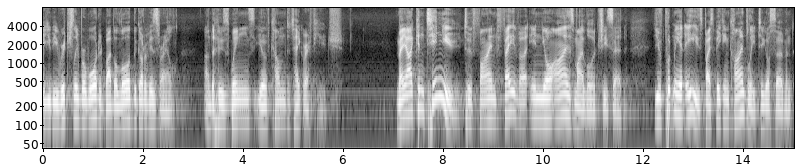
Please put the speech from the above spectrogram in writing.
you be richly rewarded by the Lord, the God of Israel, under whose wings you have come to take refuge. May I continue to find favor in your eyes, my Lord, she said. You've put me at ease by speaking kindly to your servant,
